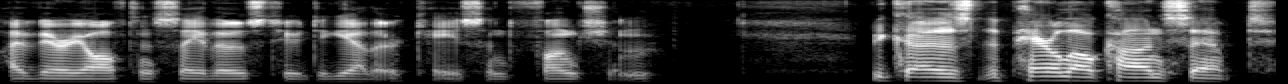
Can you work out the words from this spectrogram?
I very often say those two together, case and function. Because the parallel concept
